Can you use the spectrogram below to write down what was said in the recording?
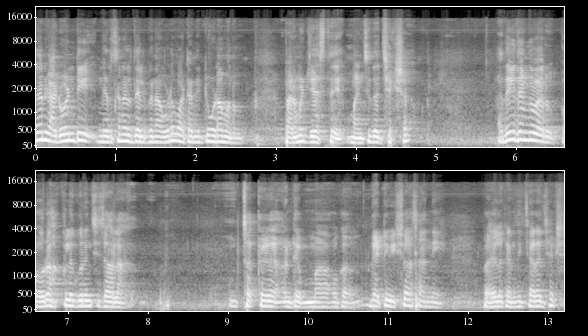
దానికి అటువంటి నిరసనలు తెలిపినా కూడా వాటన్నిటిని కూడా మనం పర్మిట్ చేస్తే మంచిది అధ్యక్ష. అదేవిధంగా వారు పౌర హక్కుల గురించి చాలా చక్కగా అంటే మా ఒక గట్టి విశ్వాసాన్ని ప్రజలకు అందించారు అధ్యక్ష.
